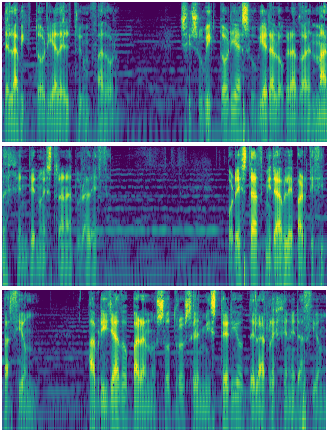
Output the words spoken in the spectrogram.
de la victoria del triunfador, si su victoria se hubiera logrado al margen de nuestra naturaleza. Por esta admirable participación, ha brillado para nosotros el misterio de la regeneración,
